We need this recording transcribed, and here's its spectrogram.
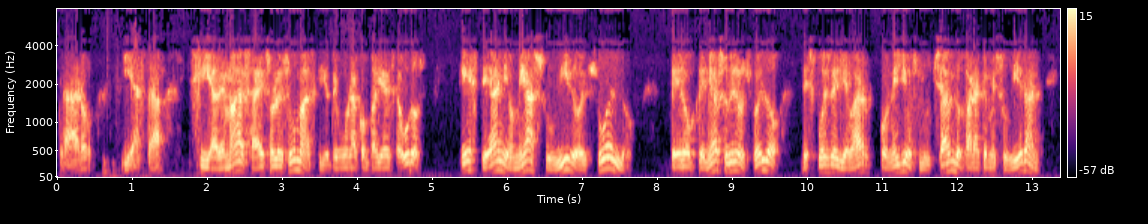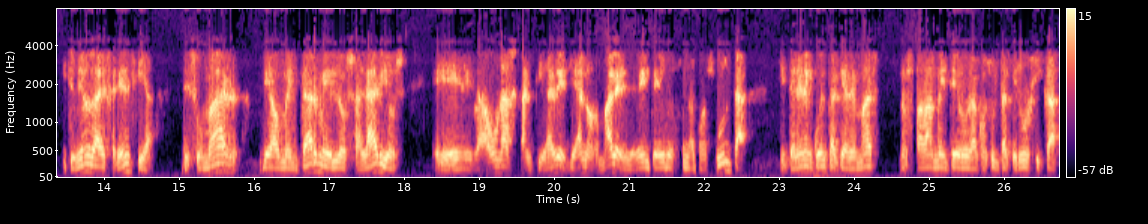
Claro, y hasta Si además a eso le sumas que yo tengo una compañía de seguros este año me ha subido el sueldo, pero que me ha subido el sueldo después de llevar con ellos luchando para que me subieran y tuvieron la diferencia de sumar, de aumentarme los salarios eh, a unas cantidades ya normales de 20 euros una consulta y tener en cuenta que además nos pagan 20 euros la consulta quirúrgica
